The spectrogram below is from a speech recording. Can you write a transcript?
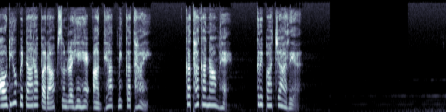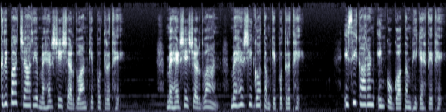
ऑडियो पिटारा पर आप सुन रहे हैं आध्यात्मिक कथाएँ। कथा का नाम है कृपाचार्य। कृपाचार्य महर्षि शरद्वान के पुत्र थे। महर्षि शरद्वान महर्षि गौतम के पुत्र थे। इसी कारण इनको गौतम भी कहते थे।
